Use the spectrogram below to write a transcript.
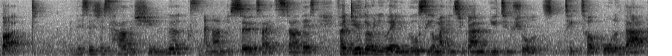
but this is just how the shoe looks and I'm just so excited to style this. If I do go anywhere, you will see on my Instagram, YouTube shorts, TikTok, all of that,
